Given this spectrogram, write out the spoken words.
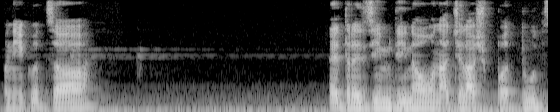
bunicuță. Ne trezim din nou în același pătuț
